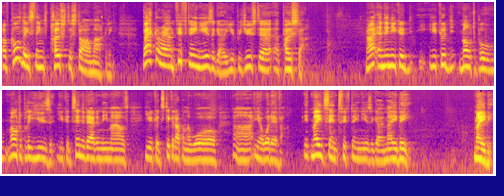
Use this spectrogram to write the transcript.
I've called these things poster style marketing. Back around 15 years ago, you produced a, a poster, right? And then you could you could multiple multiply use it. You could send it out in emails. You could stick it up on the wall, uh, you know, whatever. It made sense 15 years ago, maybe, maybe,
